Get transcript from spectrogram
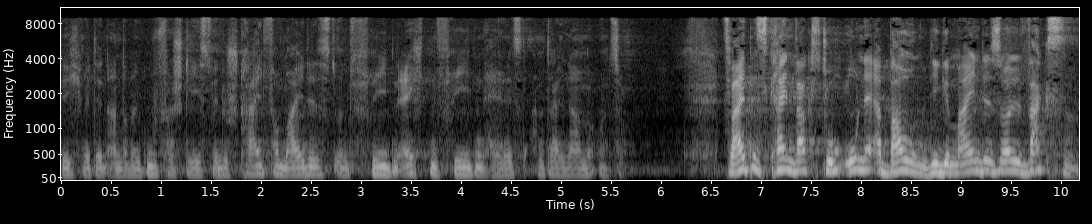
dich mit den anderen gut verstehst, wenn du Streit vermeidest und Frieden, echten Frieden hältst, Anteilnahme und so. Zweitens, kein Wachstum ohne Erbauung. Die Gemeinde soll wachsen.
